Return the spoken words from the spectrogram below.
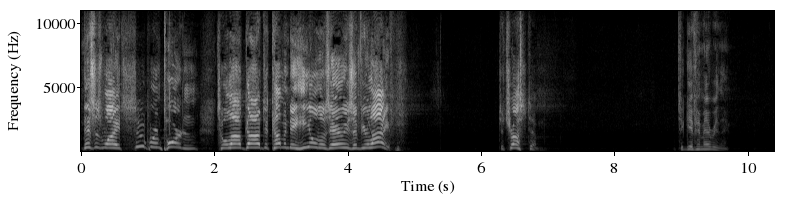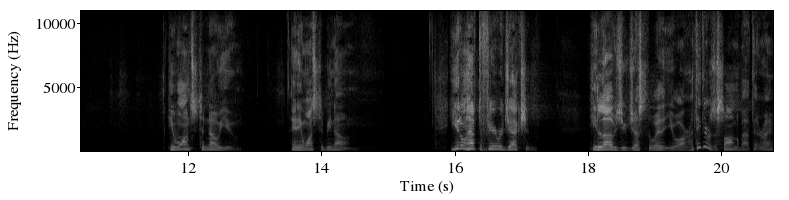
This is why it's super important to allow God to come and to heal those areas of your life, to trust Him, to give Him everything. He wants to know you, and He wants to be known. You don't have to fear rejection. He loves you just the way that you are. I think there was a song about that, right?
